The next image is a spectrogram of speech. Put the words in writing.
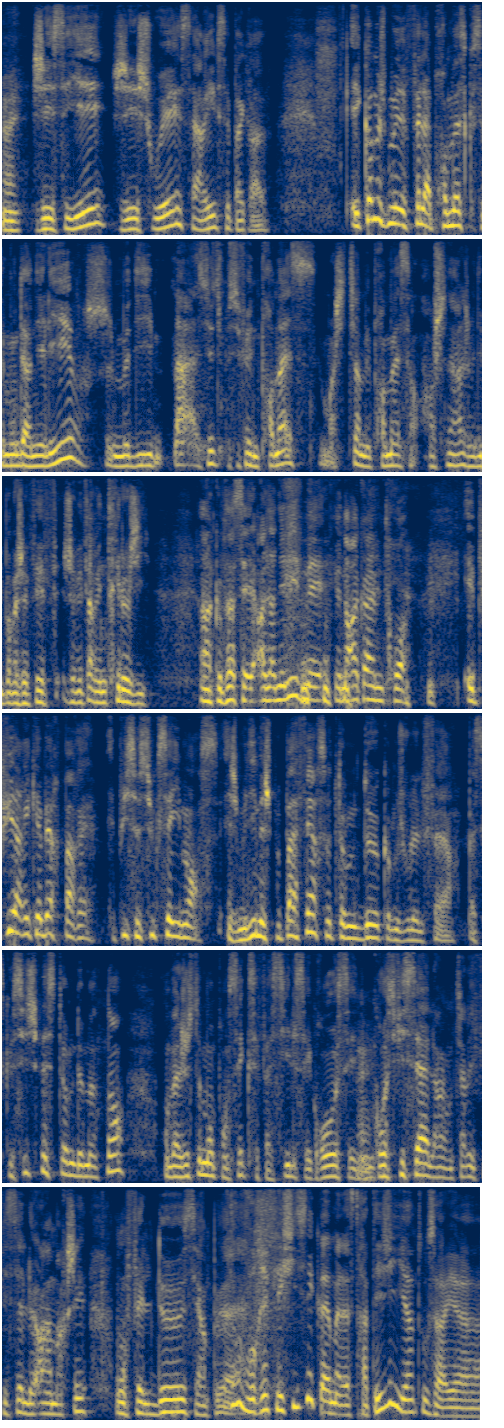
Ouais. J'ai essayé, j'ai échoué, ça arrive, c'est pas grave. Et comme je me fais la promesse que c'est mon dernier livre, je me dis, ah, zut, je me suis fait une promesse. Moi, je tiens mes promesses en, en général. Je me dis, bon, je, vais, je vais faire une trilogie. Hein, comme ça, c'est un dernier livre, mais il y en aura quand même trois. Et puis, Harry Kéber paraît. Et puis, ce succès immense. Et je me dis, mais je peux pas faire ce tome 2 comme je voulais le faire. Parce que si je fais ce tome 2 maintenant, on va justement penser que c'est facile, c'est gros, c'est une grosse ficelle. Hein. On tire les ficelles, le 1 a marché, on fait le 2, c'est un peu... vous, vous réfléchissez quand même à la stratégie, hein, tout ça. Il y a...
